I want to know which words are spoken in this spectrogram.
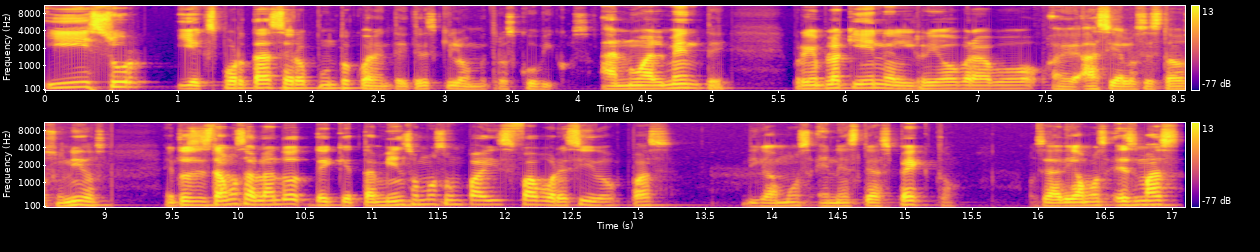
y sur y exporta 0.43 kilómetros cúbicos anualmente. Por ejemplo, aquí en el río Bravo eh, hacia los Estados Unidos. Entonces estamos hablando de que también somos un país favorecido, Paz, digamos, en este aspecto. O sea, digamos, es más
